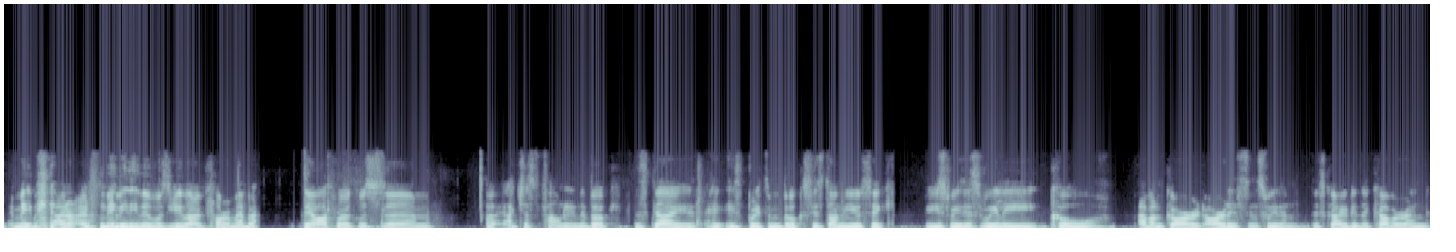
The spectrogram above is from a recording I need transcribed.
maybe I don't. Maybe it was you. I can't remember. The artwork was. Um, I just found it in a book. This guy, he's written books. He's done music. He used to be this really cool avant-garde artist in Sweden. This guy who did the cover, and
